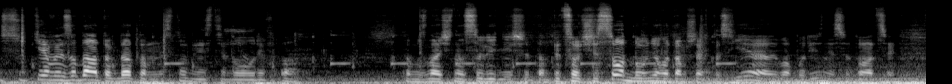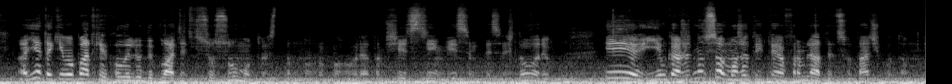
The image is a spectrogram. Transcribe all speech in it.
суттєвий задаток, да, там не 100-200 доларів, а там значно солідніше, там 500-600, бо в нього там ще хтось є, або різні ситуації. А є такі випадки, коли люди платять всю суму, тобто там, ну, говоря, там 6, 7, 8 тисяч доларів. І їм кажуть, ну все, можете йти оформляти цю тачку, там,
